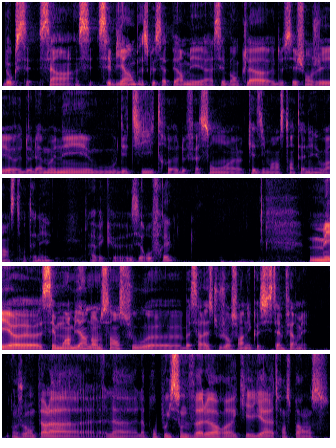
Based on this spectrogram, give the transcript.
Donc c'est bien parce que ça permet à ces banques-là de s'échanger de la monnaie ou des titres de façon quasiment instantanée, voire instantanée, avec zéro frais. Mais euh, c'est moins bien dans le sens où euh, bah, ça reste toujours sur un écosystème fermé. On perd la, la, proposition de valeur euh, qui est liée à la transparence.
